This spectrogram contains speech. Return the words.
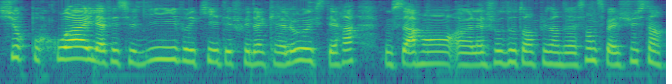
sur pourquoi il a fait ce livre et qui était Frida Kahlo, etc. Donc ça rend euh, la chose d'autant plus intéressante. C'est pas juste un,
